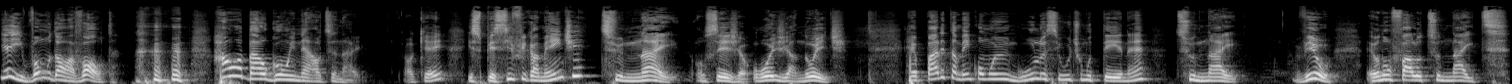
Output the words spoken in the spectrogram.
E aí, vamos dar uma volta? How about going out tonight? Ok? Especificamente tonight, ou seja, hoje à noite. Repare também como eu engulo esse último T, né? Tonight. Viu? Eu não falo tonight,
